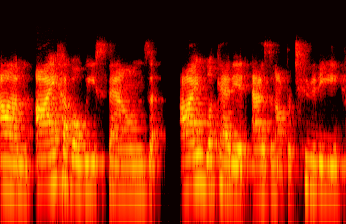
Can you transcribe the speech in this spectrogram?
Um, I have always found I look at it as an opportunity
